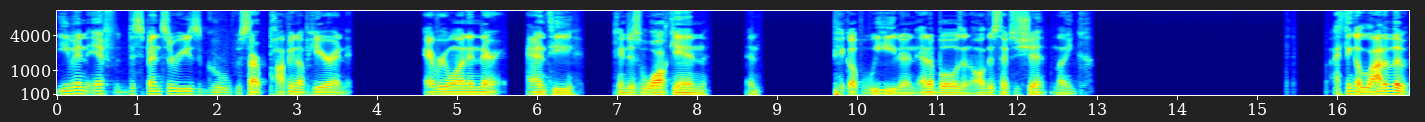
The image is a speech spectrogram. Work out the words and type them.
even if dispensaries start popping up here and everyone and their auntie can just walk in and pick up weed and edibles and all this types of shit, like I think a lot of the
